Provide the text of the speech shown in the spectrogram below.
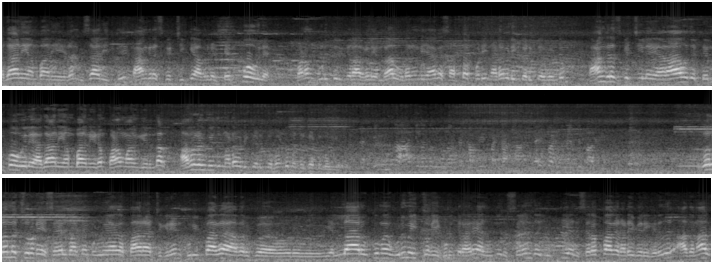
அதானி அம்பானியிடம் விசாரித்து காங்கிரஸ் கட்சிக்கு அவர்கள் டெம்போவில் பணம் கொடுத்திருக்கிறார்கள் என்றால் உடனடியாக சட்டப்படி நடவடிக்கை எடுக்க வேண்டும். காங்கிரஸ் கட்சியில் யாராவது டெம்போவிலே அதானி அம்பானியிடம் பணம் வாங்கியிருந்தால் அவர்கள் மீது நடவடிக்கை எடுக்க வேண்டும் என்று கேட்டுக்கொள்கிறேன். முதலமைச்சருடைய செயல்பாட்டை முழுமையாக பாராட்டுகிறேன். குறிப்பாக அவருக்கு ஒரு எல்லாருக்குமே உரிமை தொகை கொடுக்கிறாரு. அது வந்து ஒரு சிறந்த யுக்தி அது சிறப்பாக நடைபெறுகிறது. அதனால்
